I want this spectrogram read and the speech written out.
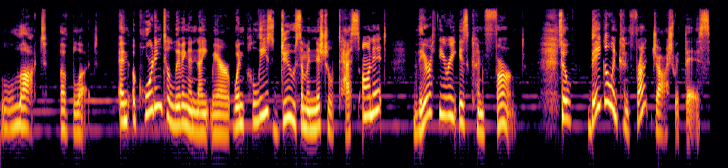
lot of blood. And according to Living a Nightmare, when police do some initial tests on it, their theory is confirmed. So they go and confront Josh with this.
